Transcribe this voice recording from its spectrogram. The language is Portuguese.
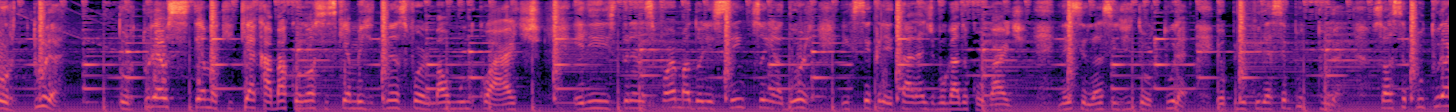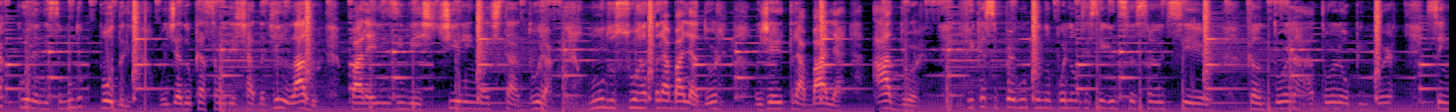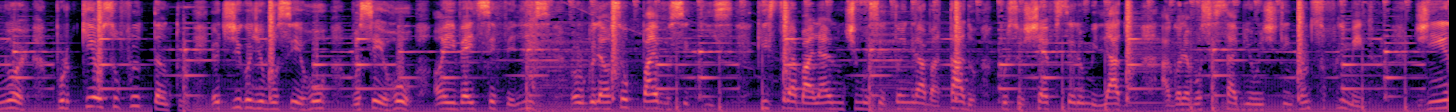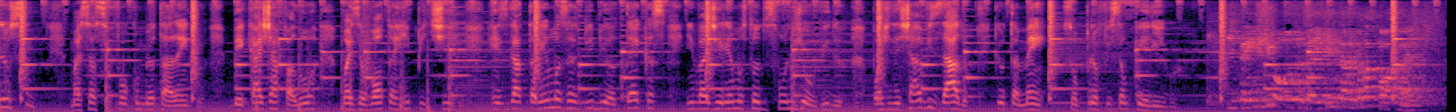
Tortura. Tortura é o sistema que quer acabar com o nosso esquema de transformar o mundo com a arte. Ele transforma adolescente sonhador em secretário advogado covarde. Nesse lance de tortura, eu prefiro a sepultura. Só a sepultura cura nesse mundo podre, onde a educação é deixada de lado para eles investirem na ditadura. Mundo surra trabalhador, onde ele trabalha a dor. Fica se perguntando por não ter seguido seu sonho de ser cantor, ator ou pintor. Senhor, por que eu sofro tanto? Eu te digo onde você errou, você errou. Ao invés de ser feliz, orgulhar o seu pai você quis. Quis trabalhar no time setor engravatado por seu chefe ser humilhado. Agora você sabe onde tem tanto sofrimento. Dinheiro sim, mas só se for com meu talento. BK já falou, mas eu volto a repetir. Resgataremos as bibliotecas, invadiremos todos os fones de ouvido. Pode deixar avisado que eu também sou profissão perigo. Diferente de outros aí que entraram pela Copa, né?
